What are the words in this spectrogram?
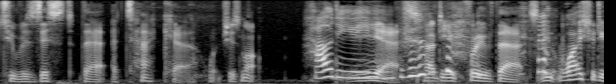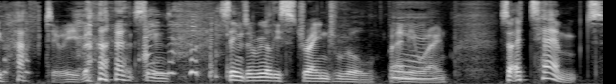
to resist their attacker, which is not How do you even Yes, how do you prove that? And why should you have to even? it seems, seems a really strange rule. But Yeah. anyway. So attempt.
